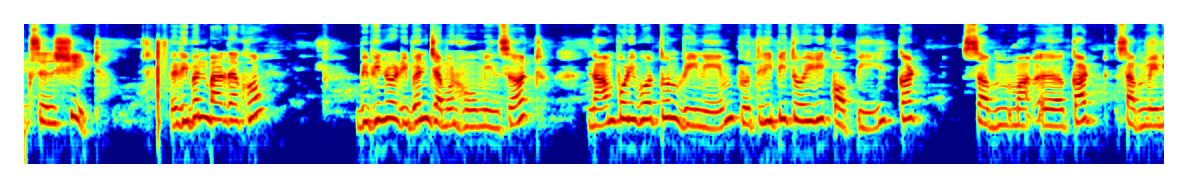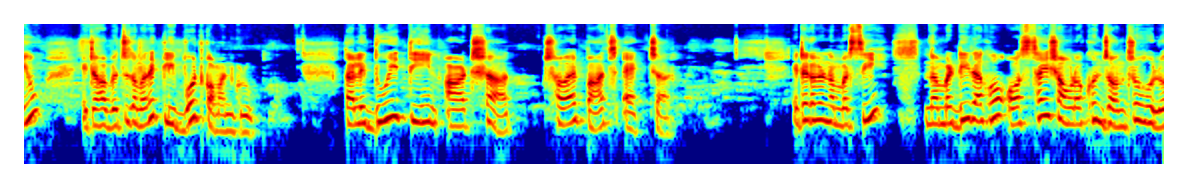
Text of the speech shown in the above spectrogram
এক্সেল শিট। রিবন বার দেখো। বিভিন্ন রিবন যেমন হোম ইনসার্ট, নাম পরিবর্তন, রিনেম, প্রতিলিপি তৈরি, কপি, কাট সাব কাট সাবমেনিউ এটা হবে হচ্ছে তোমাদের ক্লিপবোর্ড কমান্ড গ্রুপ। তাহলে দুই, তিন, আট, সাত, ছয়, পাঁচ, এক, চার। এটা গেল নাম্বার সি। নাম্বার ডি, দেখো, অস্থায়ী সংরক্ষণ যন্ত্র হলো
